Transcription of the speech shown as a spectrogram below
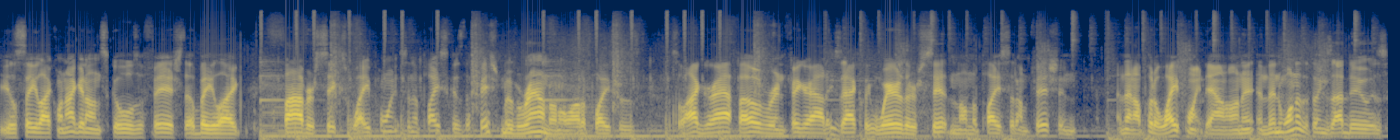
you'll see like when I get on schools of fish, there'll be like five or six waypoints in a place because the fish move around on a lot of places. So I graph over and figure out exactly where they're sitting on the place that I'm fishing. And then I'll put a waypoint down on it. And then one of the things I do is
